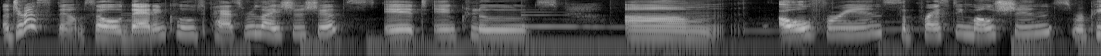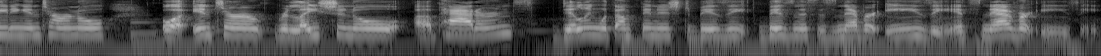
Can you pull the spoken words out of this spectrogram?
address them. So that includes past relationships, it includes um old friends, suppressed emotions, repeating internal or interrelational uh, patterns, dealing with unfinished busy business is never easy. It's never easy.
